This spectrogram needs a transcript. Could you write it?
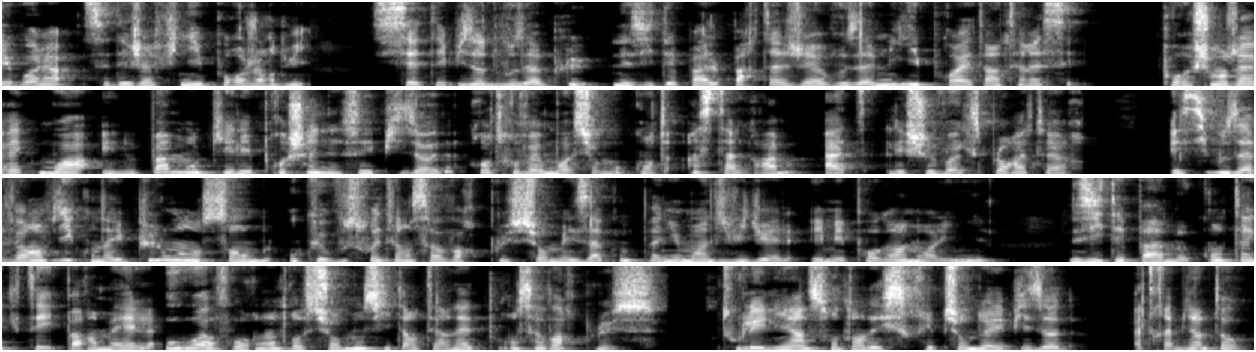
Et voilà, c'est déjà fini pour aujourd'hui. Si cet épisode vous a plu, n'hésitez pas à le partager à vos amis qui pourraient être intéressés. Pour échanger avec moi et ne pas manquer les prochains épisodes, retrouvez-moi sur mon compte Instagram, at les explorateurs. Et si vous avez envie qu'on aille plus loin ensemble ou que vous souhaitez en savoir plus sur mes accompagnements individuels et mes programmes en ligne, n'hésitez pas à me contacter par mail ou à vous rendre sur mon site internet pour en savoir plus. Tous les liens sont en description de l'épisode. À très bientôt!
